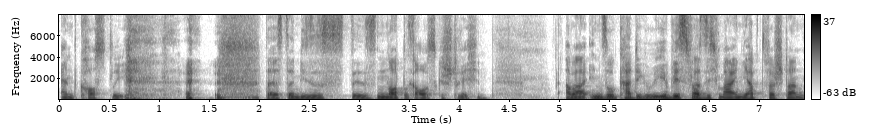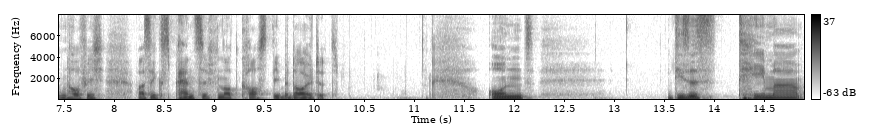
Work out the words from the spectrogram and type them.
and costly. da ist dann dieses, dieses Not rausgestrichen. Aber in so Kategorie, ihr wisst, was ich meine, ihr habt verstanden, hoffe ich, was expensive, not costly bedeutet. Und dieses Thema,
